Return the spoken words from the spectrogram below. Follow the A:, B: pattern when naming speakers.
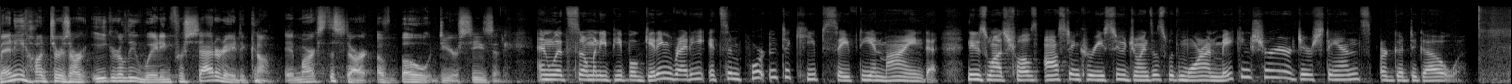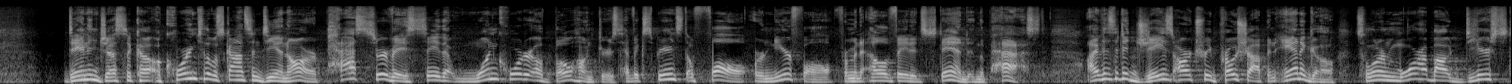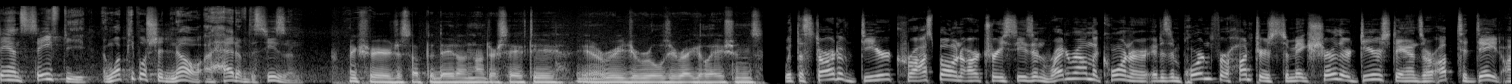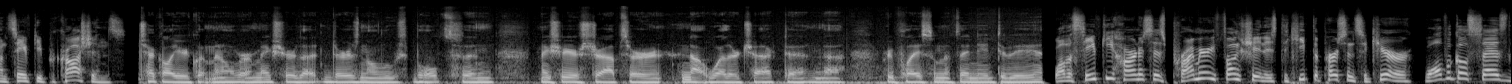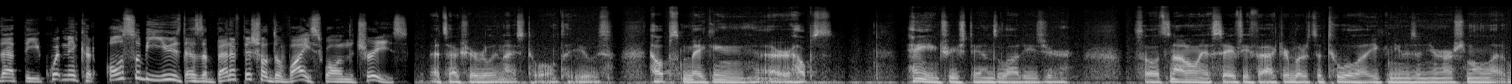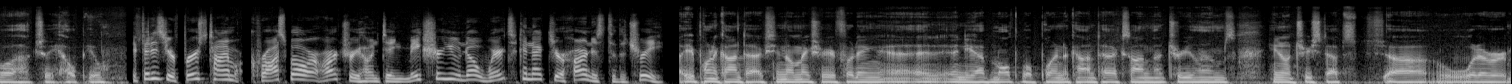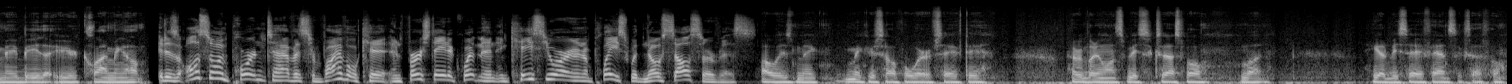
A: Many hunters are eagerly waiting for Saturday to come. It marks the start of bow deer season.
B: And with so many people getting ready, it's important to keep safety in mind. Newswatch 12's Austin Carisu joins us with more on making sure your deer stands are good to go.
C: Dan and Jessica, according to the Wisconsin DNR, past surveys say that one quarter of bow hunters have experienced a fall or near fall from an elevated stand in the past. I visited Jay's Archery Pro Shop in Antigo to learn more about deer stand safety and what people should know ahead of the season.
D: Make sure you're just up to date on hunter safety, you know, read your rules, your regulations.
C: With the start of deer, crossbow, and archery season right around the corner, it is important for hunters to make sure their deer stands are up to date on safety precautions.
D: Check all your equipment over and make sure that there is no loose bolts and make sure your straps are not weather checked and uh, replace them if they need to be.
C: While the safety harness's primary function is to keep the person secure, Walvigal says that the equipment could also be used as a beneficial device while in the trees.
D: It's actually a really nice tool to use. Helps making or helps hanging tree stands a lot easier. So it's not only a safety factor, but it's a tool that you can use in your arsenal that will actually help you.
C: If it is your first time crossbow or archery hunting, make sure you know where to connect your harness to the tree.
D: Your point of contacts, you know, make sure you're footing uh, and you have multiple point of contacts on the tree limbs, you know, tree steps, uh, whatever it may be that you're climbing up.
C: It is also important to have a survival kit and first aid equipment in case you are in a place with no cell service.
D: Always make, make yourself aware of safety. Everybody wants to be successful, but you got to be safe and successful.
